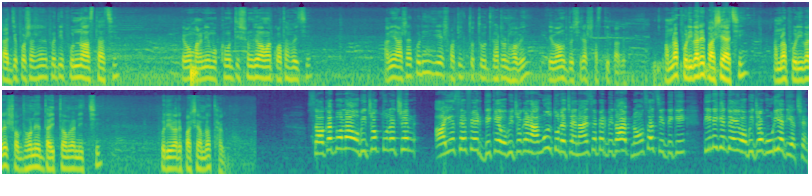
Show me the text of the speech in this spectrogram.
রাজ্য প্রশাসনের প্রতি পূর্ণ আস্থা আছে এবং মাননীয় মুখ্যমন্ত্রীর সঙ্গেও আমার কথা হয়েছে। আমি আশা করি যে সঠিক তথ্য উদ্ঘাটন হবে এবং দোষীরা শাস্তি পাবে। আমরা পরিবারের পাশে আছি। আমরা পরিবারের সব ধরনের দায়িত্ব আমরা নিচ্ছি। পরিবারের পাশে আমরা থাকব। শওকাত অভিযোগ তুলেছেন আইএসএফ এর দিকে অভিযোগের আঙুল তুলেছেন আইএসএফ এর বিধায়ক নওসাদ সিদ্দিকী। তিনি কিন্তু এই অভিযোগ উড়িয়ে দিয়েছেন।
